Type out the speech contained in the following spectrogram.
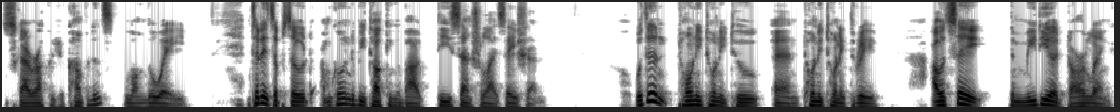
skyrocket your confidence along the way. In today's episode, I'm going to be talking about decentralization. Within 2022 and 2023, I would say the media darling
